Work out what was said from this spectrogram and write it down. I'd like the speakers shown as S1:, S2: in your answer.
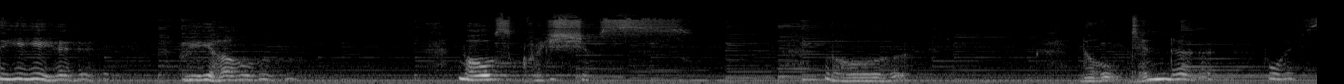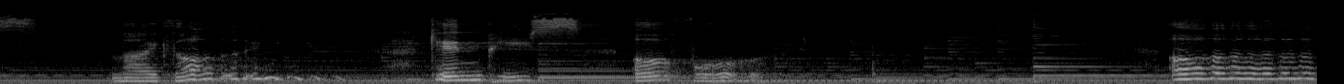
S1: the hour, most gracious Lord. No tender voice like thine can peace afford. Ah.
